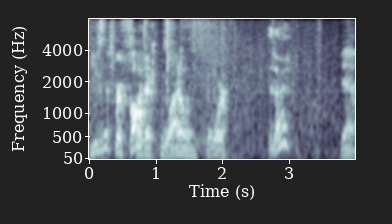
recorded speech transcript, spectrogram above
Use it for Fuck. quite a while in four. Did I? Yeah.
